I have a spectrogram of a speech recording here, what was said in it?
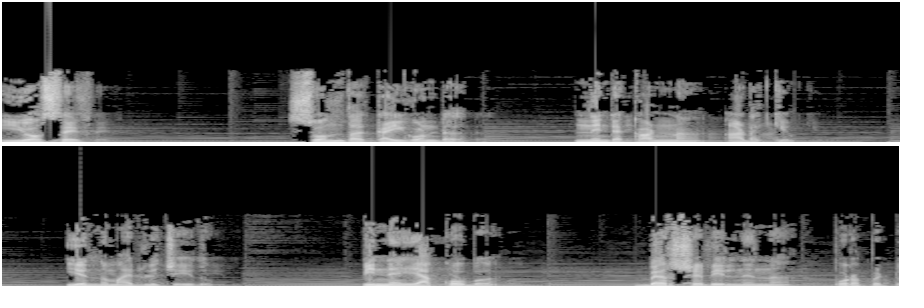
യോസെഫ് സ്വന്ത കൈകൊണ്ട് നിന്റെ കണ്ണ് അടയ്ക്കും എന്നും അരുളി ചെയ്തു പിന്നെ യാക്കോബ് ബെർഷബിൽ നിന്ന് പുറപ്പെട്ടു.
